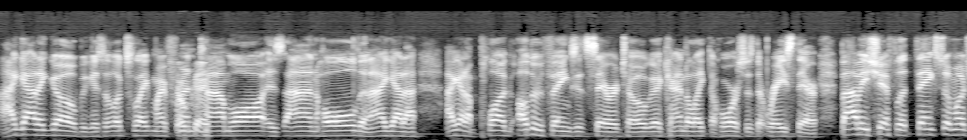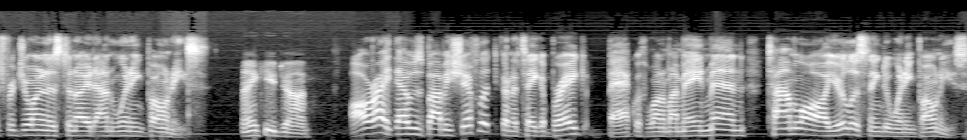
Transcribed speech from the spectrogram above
I gotta go because it looks like my friend Okay. Tom Law is on hold, and I gotta I gotta plug other things at Saratoga, kind of like the horses that race there. Bobby Shiflet, thanks so much for joining us tonight on Winning Ponies. Thank you, John. All right, that was Bobby Shiflet. Going to take a break. Back with one of my main men, Tom Law. You're listening to Winning Ponies.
